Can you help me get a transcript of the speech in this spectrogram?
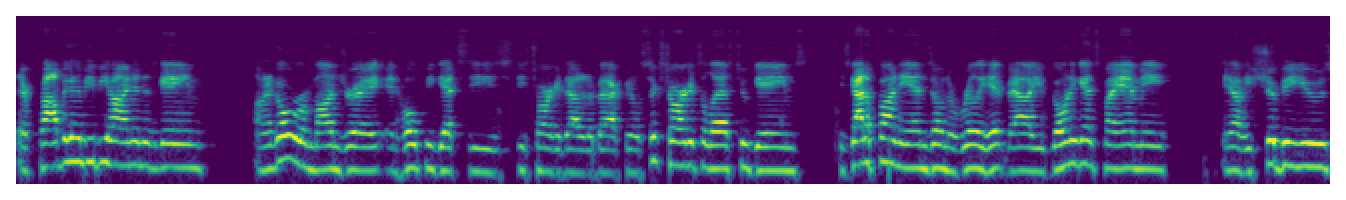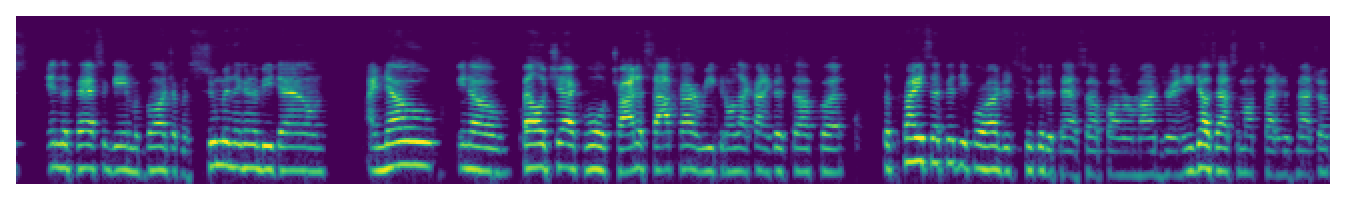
they're probably going to be behind in this game. I'm going to go with Rhamondre and hope he gets these these targets out of the backfield. Six targets the last two games. He's got to find the end zone to really hit value. Going against Miami, you know, he should be used in the passing game a bunch. I'm assuming they're going to be down. I know, you know, Belichick will try to stop Tyreek and all that kind of good stuff, but the price at 5,400 is too good to pass up on Rhamondre, and he does have some upside in this matchup.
